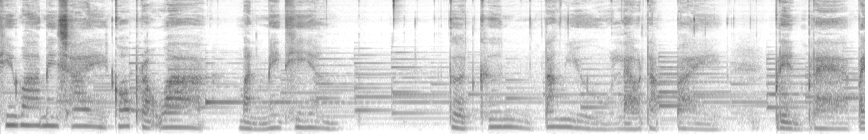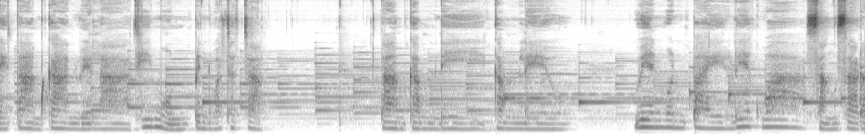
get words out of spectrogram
ที่ว่าไม่ใช่ก็เพราะว่ามันไม่เที่ยง เกิดขึ้นตั้งอยู่แล้วดับไป เปลี่ยนแปลไปตามการเวลาที่หมุนเป็นวัฏจักร ตามกรรมดีกรรมเลว เวียนวนไปเรียกว่าสังสาร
